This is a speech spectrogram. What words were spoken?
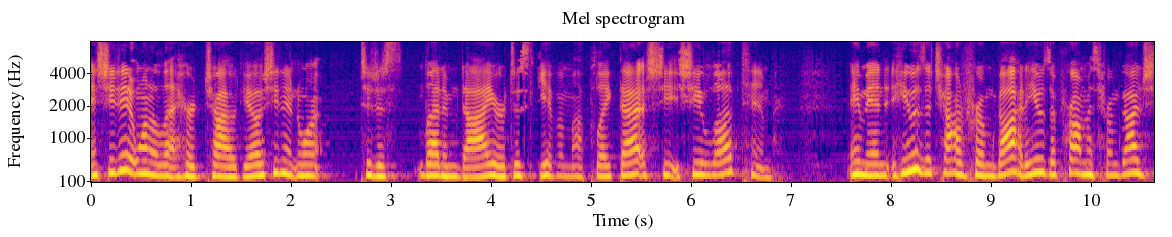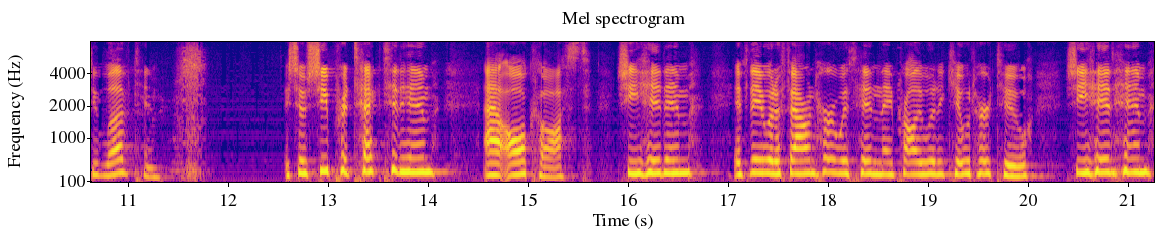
and she didn't want to let her child go. She didn't want to just let him die or just give him up like that. She she loved him. Amen. He was a child from God. He was a promise from God. She loved him. So she protected him at all costs. She hid him. If they would have found her with him, they probably would have killed her too. She hid him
